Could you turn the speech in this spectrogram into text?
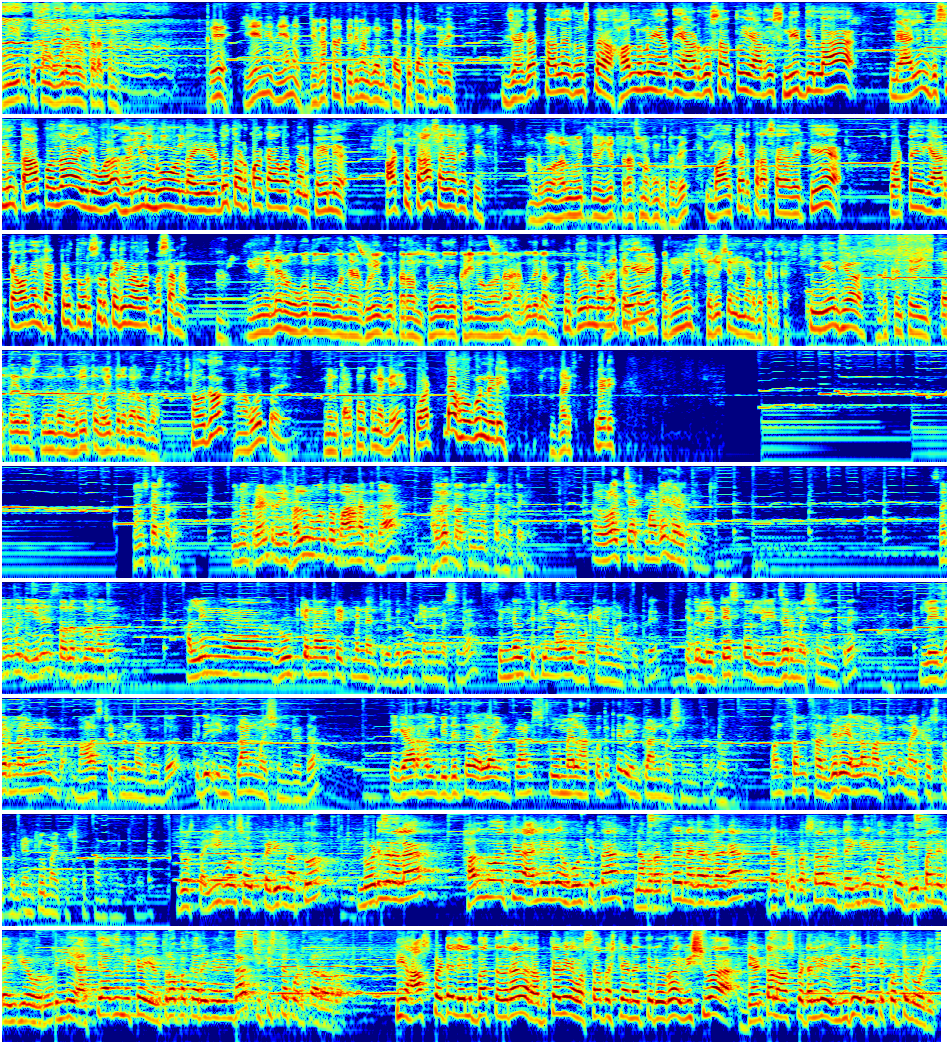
ನೀರು ಏ ಏನಿದೆ ಏನು? ಜಗತ್ತನ ತಲೆ ಮೇಲೆ ಬಂದ ಕೂತಾನ ಕೂತದೆ. ಜಗತ್ತಲ್ಲ ದೋಸ್ತ ಹಲ್ಲನು ಎದ್ದು ಎರಡು ದಿವಸ ಆತು ಎರಡು ದಿವಸ ನಿದ್ದಿಲ್ಲ. ಮ್ಯಾಲಿನ ಬಿಸಿಲಿನ ತಾಪ ಅಂದ ಇಲ್ಲಿ ಒಳಗೆ ಹಲ್ಲಿನ ನೋವು ಅಂದ ಈ ಎಡ್ಡು ತಡ್ಕೊಕ್ ಆಗತ್ ನನ್ನ ಕೈಲಿ. ಅಟ್ಟು ತ್ರಾಸ ಆಗತೈತಿ ಅಲ್ವೋ ಹಲ್ಲು ನೋಯ್ತಿದೆ ಇಟ್ಟು ತ್ರಾಸ ಮಾಡ್ಕೊಂಡು ಕೂತದೆ? ಭಾಳ ಕೆಟ್ಟ ತ್ರಾಸ ಆಗತೈತಿ ಒಟ್ಟ ಈಗ ಎರಡು ತೆವದಲ್ಲಿ ಡಾಕ್ಟ್ರಿಗೆ ತೋರಿಸ್ರು ಕಡಿಮೆ ಆಗತ್ ಬಸನ ನೀ ಎಲ್ಲರೂ ಹೋಗೋದು ಒಂದೆರಡು ಗುಳಿಗೆ ಕೊಡ್ತಾರ ಒಂದು ತೋಳದು ಕಡಿಮೆ ಆಗೋದು ಅಂದ್ರೆ ಆಗೋದಿಲ್ಲ ಅದು. ಮತ್ತೆ ಏನು ಮಾಡ್ಬೇಕು ಅದಕ್ಕಂತೇಳಿ ಪರ್ಮನೆಂಟ್ ಸೊಲ್ಯೂಷನ್ ಮಾಡ್ಬೇಕು ಅದಕ್ಕೆ. ಏನು ಹೇಳ? ಅದಕ್ಕಂತೇಳಿ ಇಪ್ಪತ್ತೈದು ವರ್ಷದಿಂದ ನುರಿತ ವೈದ್ಯರು ಅದಾರ ಒಬ್ರು. ಹೌದು? ಹಾಂ ಹೌದು ನೀನು ಕರ್ಕೊಂಡ್ನಲ್ಲಿ ಒಟ್ಟ ಹೋಗೋಣ ನಡಿ. ನಡಿ. ನಡಿ. ನಮಸ್ಕಾರ ಸರ್. ನೀವು ನಮ್ಮ ಫ್ರೆಂಡ್ ರೀ ಹಲ್ಲು ನೋವು ಅಂತ ಭಾಳ ಅನ್ನತ್ತಿದ್ದ ಅದಕ್ಕೆ ಕರ್ಕೊಂಡ್ ಸರ್ ನಿಮ್ಮ ಅಲ್ಲಿ ಒಳಗೆ ಚೆಕ್ ಮಾಡಿ ಹೇಳ್ತೀನಿ. ಸರ್ ನಿಮ್ಮಲ್ಲಿ ಏನೇನು ಸೌಲಭ್ಯಗಳು ಅದಾವೆ ರೀ ಅಲ್ಲಿನ ರೂಟ್ ಕೆನಲ್ ಟ್ರೀಟ್ಮೆಂಟ್ ಅಂತ ಇದು root canal machine single sitting ಒಳಗೆ ರೂಟ್ ಕೆನಲ್ ಮಾಡ್ತೈತ್ರಿ. ಇದು ಲೇಟೆಸ್ಟ್ ಲೇಜರ್ ಮೆಷಿನ್ ಅಂತ ರೀ ಲೇಜರ್ ಮೇಲೂ ಭಾಳಷ್ಟು ಟ್ರೀಟ್ಮೆಂಟ್ ಮಾಡ್ಬೋದು. ಇದು ಇಂಪ್ಲಾಂಟ್ ಮಷಿನ್ ರೀ ಇದು. ಈಗ ಯಾರು ಹಲ್ಲು ಬಿದ್ದಿರ್ತದೆ, ಎಲ್ಲ ಇಂಪ್ಲಾಂಟ್ ಸ್ಕ್ರೂ ಮೇಲೆ ಹಾಕೋದಕ್ಕೆ ಇದು ಇಂಪ್ಲಾಂಟ್ ಮಷಿನ್ ಅಂತಾರೆ. ಒಂದು ಸಮ್ ಸರ್ಜರಿ ಎಲ್ಲ ಮಾಡ್ತಿದ್ದು ಮೈಕ್ರೋಸ್ಕೋಪ್ ಡೆಂಟಲ್ ಮೈಕ್ರೋಸ್ಕೋಪ್ ಅಂತ ಹೇಳ್ತಾರೆ ದೋಸ್ತ, ಈಗ ಒಂದು ಸ್ವಲ್ಪ ಕಡಿಮೆ ಮಾತು ನೋಡಿದ್ರಲ್ಲ? ಹಲ್ಲು ಅಂತೇಳಿ ಅಲ್ಲಿ ಇಲ್ಲೇ ಹೋಗಿತ್ತ ನಮ್ಮ ರಬ್ಕೈ ನಗರದಾಗ ಡಾಕ್ಟರ್ ಬಸವರಾಜ್ ಡಂಗಿ ಮತ್ತು ದೀಪಾಲಿ ಡಂಗಿ ಅವರು. ಇಲ್ಲಿ ಅತ್ಯಾಧುನಿಕ ಯಂತ್ರೋಪಕರಣಗಳಿಂದ ಚಿಕಿತ್ಸೆ ಕೊಡ್ತಾರೆ ಅವರು. ಈ ಹಾಸ್ಪಿಟಲ್ ಎಲ್ಲಿ ಬರ್ತಂದ್ರೆ ರಬ್ಕವಿ ಹೊಸ ಬಸ್ ಸ್ಟ್ಯಾಂಡ್ ಹತ್ತಿರ ವಿಶ್ವ ಡೆಂಟಲ್ ಹಾಸ್ಪಿಟಲ್ಗೆ ಹಿಂದೆ ಭೇಟಿ ಕೊಟ್ಟು ನೋಡಿ.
